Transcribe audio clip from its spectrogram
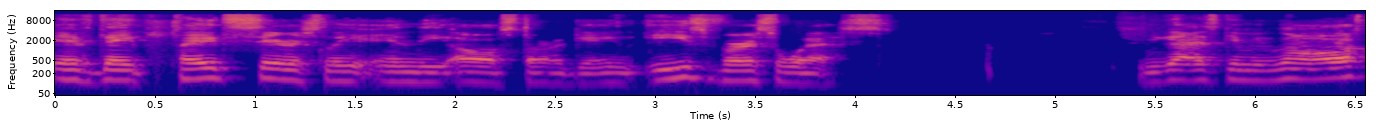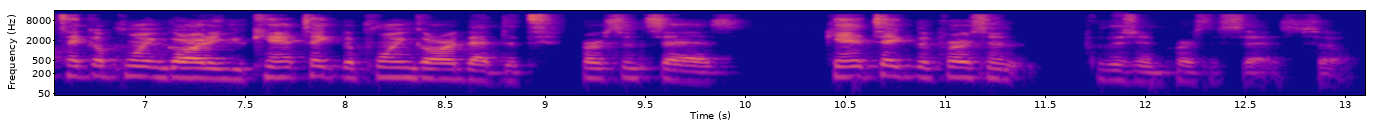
if they played seriously in the All Star game, East versus West? You guys give me. We're gonna all take a point guard, and you can't take the point guard that the t- person says. Can't take the person position person says. So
